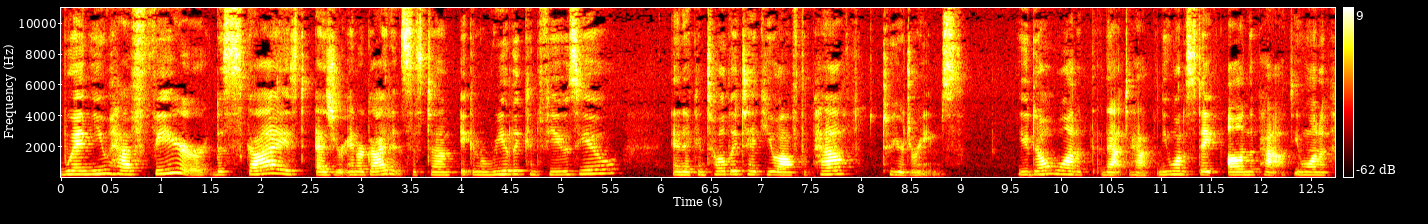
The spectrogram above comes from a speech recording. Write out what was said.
when you have fear disguised as your inner guidance system, it can really confuse you and it can totally take you off the path to your dreams. You don't want that to happen. You want to stay on the path. You want to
